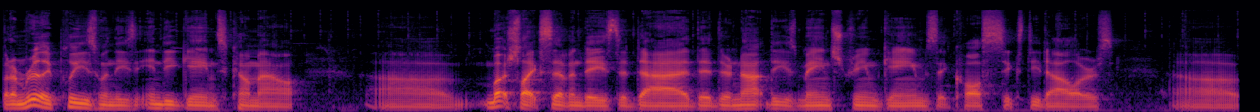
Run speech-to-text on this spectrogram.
But I'm really pleased when these indie games come out. Uh, much like Seven Days to Die, they, are not these mainstream games that cost sixty dollars, uh,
